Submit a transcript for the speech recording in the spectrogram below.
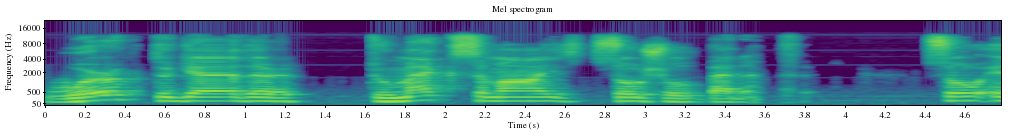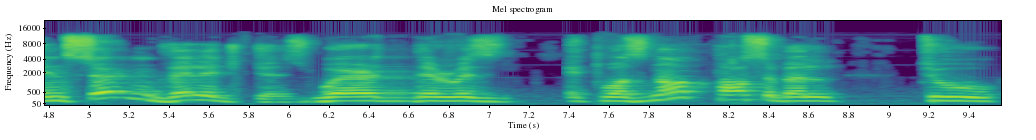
work together to maximize social benefit. So in certain villages where there was it was not possible to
